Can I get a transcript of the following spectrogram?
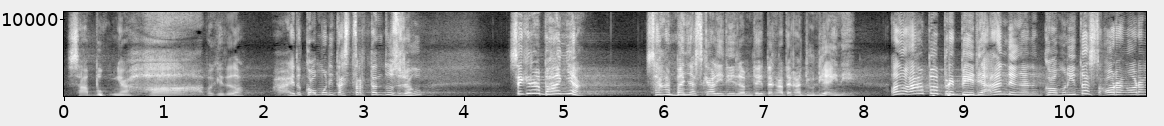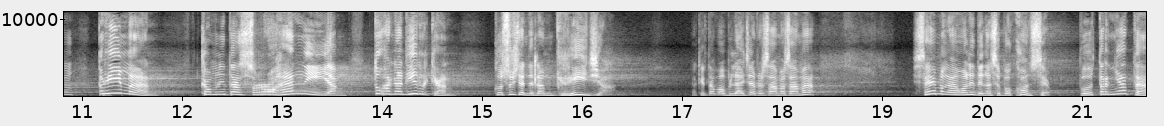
sabuknya H begitu loh. Ah, itu komunitas tertentu saudaraku. Saya kira banyak, sangat banyak sekali di dalam tengah-tengah dunia ini. Lalu apa perbedaan dengan komunitas orang-orang beriman? Komunitas rohani yang Tuhan hadirkan. Khususnya dalam gereja. Nah, kita mau belajar bersama-sama. Saya mengawali dengan sebuah konsep bahwa ternyata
